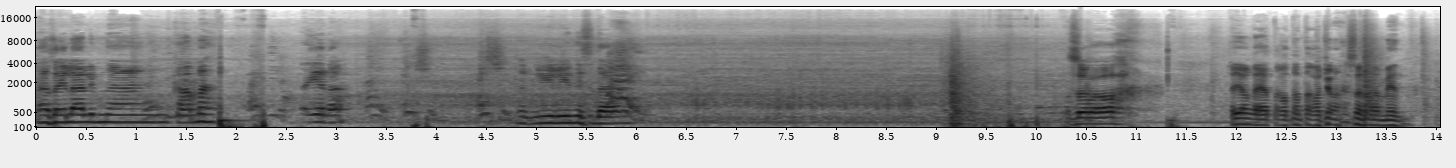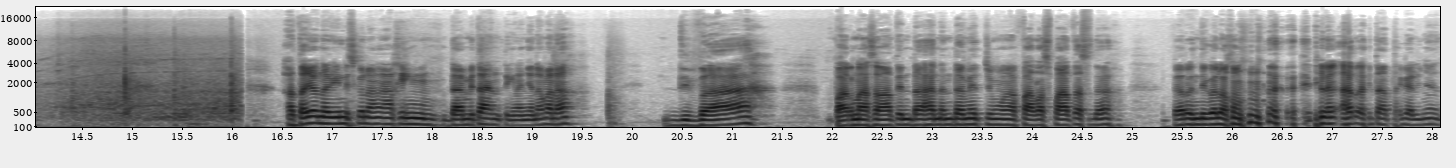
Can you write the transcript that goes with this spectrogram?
Nasa ilalim ng kama. Ayan ah. Naglilinis dahil. So, ayun, kaya takot na takot yung aso namin. At ayun, nalinis ko na ang aking damitan. Tingnan nyo naman, ha? Di ba? Parang nasa mga tindahan ng damit yung mga patas-patas na. Pero hindi ko alam kung ilang araw itatagal niyan.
